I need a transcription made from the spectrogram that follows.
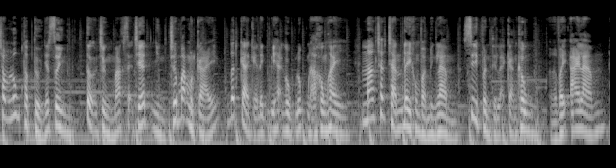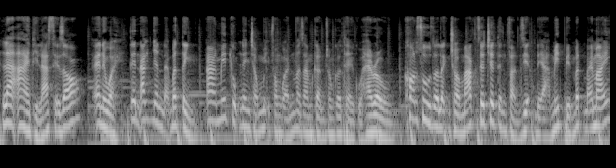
Trong lúc thập tử nhất sinh, tưởng chừng Mark sẽ chết nhưng trước mắt một cái, tất cả kẻ địch bị hạ gục lúc nào không hay. Mark chắc chắn đây không phải mình làm, Steven thì lại càng không. Ờ, vậy ai làm? Là ai thì lát sẽ rõ. Anyway, tên ác nhân đã bất tỉnh, Amit cũng nhanh chóng bị phong ấn và giam cầm trong cơ thể của Harold. Khonsu ra lệnh cho Mark giết chết tên phản diện để Amit biến mất mãi mãi.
